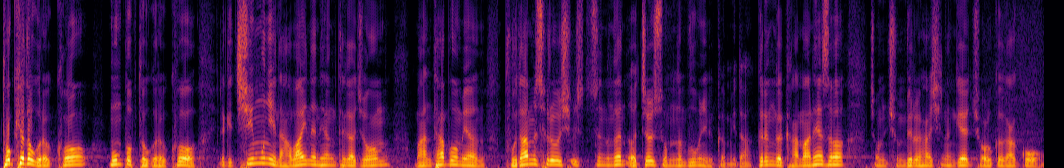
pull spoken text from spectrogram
독해도 그렇고 문법도 그렇고 이렇게 지문이 나와 있는 형태가 좀 많다 보면 부담스러우실 수 있는 건 어쩔 수 없는 부분일 겁니다. 그런 걸 감안해서 좀 준비를 하시는 게 좋을 것 같고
